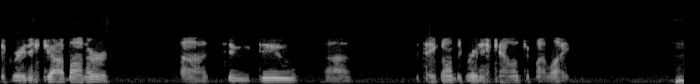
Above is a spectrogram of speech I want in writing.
the greatest job on earth uh, to do uh, to take on the greatest challenge of my life. Hmm.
